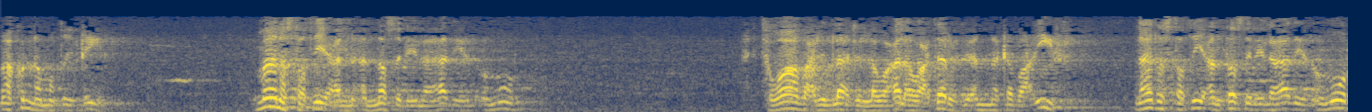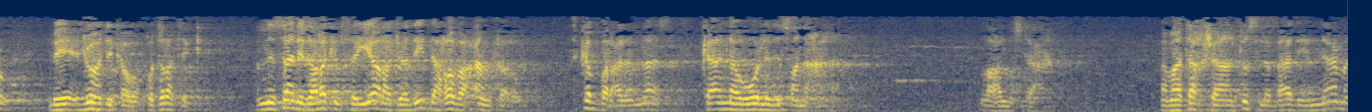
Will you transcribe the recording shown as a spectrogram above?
ما كنا مطيقين. ما نستطيع أن نصل إلى هذه الأمور. تواضع لله جل وعلا واعترف بأنك ضعيف. لا تستطيع أن تصل إلى هذه الأمور بجهدك وقدرتك. الإنسان إذا ركب سيارة جديدة رفع أنفه. تكبر على الناس كأنه هو الذي صنعها. الله المستعان. فما تخشى أن تسلب هذه النعمة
